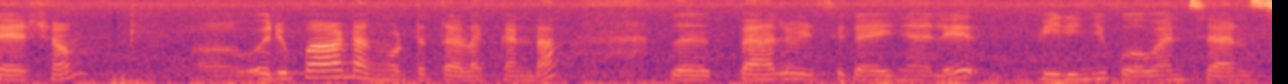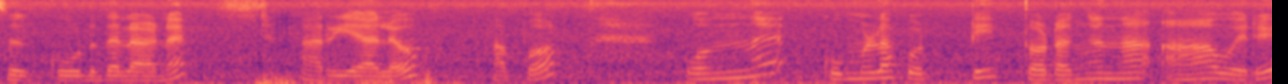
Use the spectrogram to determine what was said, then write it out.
ശേഷം ഒരുപാട് അങ്ങോട്ട് തിളക്കണ്ട. പാലൊഴിച്ച് കഴിഞ്ഞാൽ പിരിഞ്ഞു പോവാൻ ചാൻസ് കൂടുതലാണ്. അറിയാലോ? അപ്പോൾ ഒന്ന് കുമ്പള പൊട്ടി തുടങ്ങുന്ന ആ ഒരു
